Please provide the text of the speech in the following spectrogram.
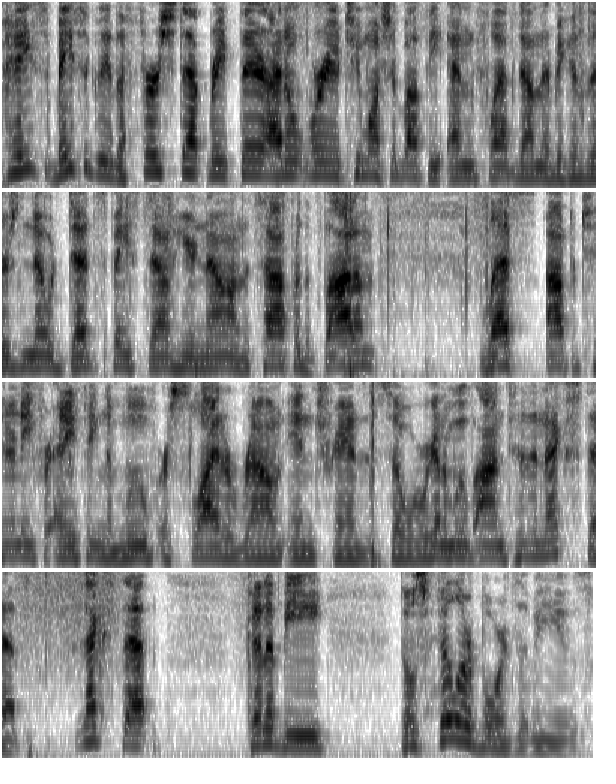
basically the first step right there. I don't worry too much about the end flap down there because there's no dead space down here now on the top or the bottom. Less opportunity for anything to move or slide around in transit. So we're going to move on to the next step. Next step, going to be those filler boards that we use.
